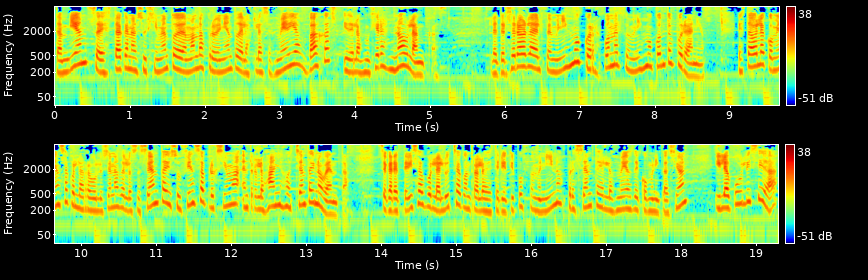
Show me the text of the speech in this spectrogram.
También se destaca en el surgimiento de demandas provenientes de las clases medias, bajas y de las mujeres no blancas. La tercera ola del feminismo corresponde al feminismo contemporáneo, esta ola comienza con las revoluciones de los 60 y su fin se aproxima entre los años 80 y 90. Se caracteriza por la lucha contra los estereotipos femeninos presentes en los medios de comunicación y la publicidad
